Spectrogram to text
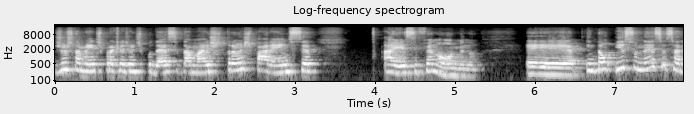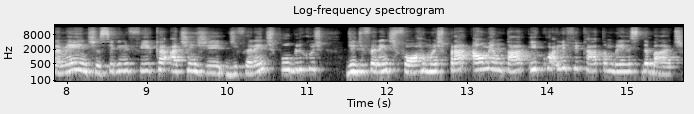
justamente para que a gente pudesse dar mais transparência a esse fenômeno. É, então, isso necessariamente significa atingir diferentes públicos de diferentes formas para aumentar e qualificar também esse debate.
